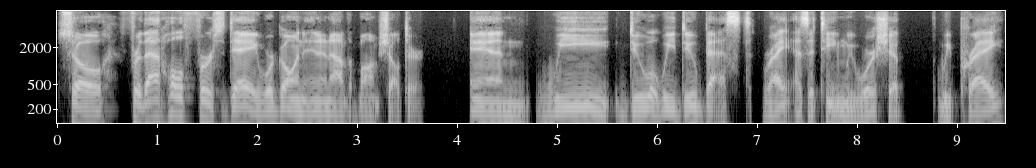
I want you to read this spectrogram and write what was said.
So for that whole first day, we're going in and out of the bomb shelter and we do what we do best, right? As a team, we worship, we pray.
